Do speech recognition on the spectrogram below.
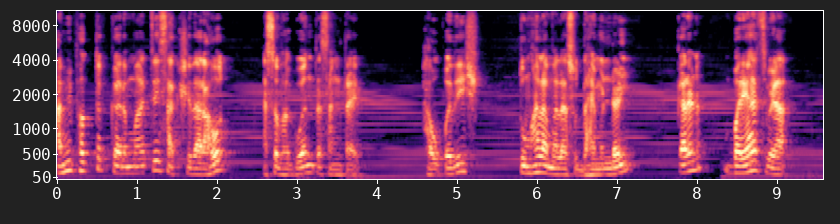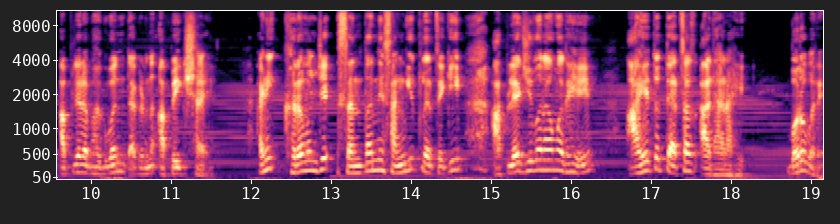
आम्ही फक्त कर्माचे साक्षीदार आहोत असं भगवंत सांगतायत. हा उपदेश तुम्हाला मला सुद्धा आहे मंडळी. कारण बऱ्याच वेळा आपल्याला भगवंताकडनं अपेक्षा आहे. आणि खरं म्हणजे संतांनी सांगितलंच आहे की आपल्या जीवनामध्ये आहे तर त्याचाच आधार आहे. बरोबर आहे.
